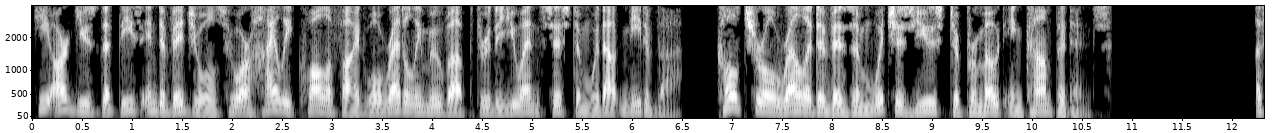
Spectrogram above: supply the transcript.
He argues that these individuals who are highly qualified will readily move up through the UN system without need of the cultural relativism which is used to promote incompetence. A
